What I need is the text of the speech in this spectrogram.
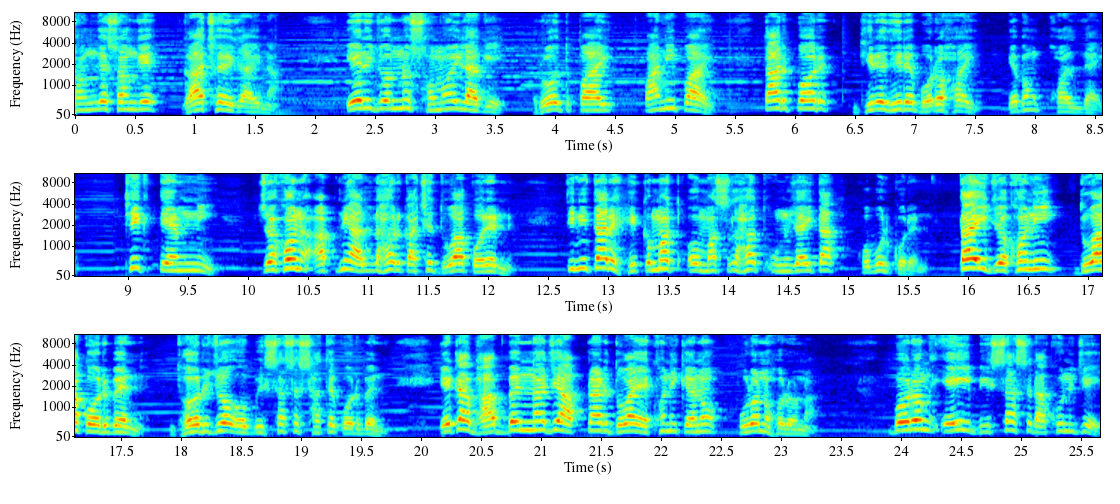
সঙ্গে সঙ্গে গাছ হয়ে যায় না? এর জন্য সময় লাগে, রোদ পায়, পানি পায়, তারপর ধীরে ধীরে বড় হয়। এবং ফল দেয়। ঠিক তেমনি যখন আপনি আল্লাহর কাছে দোয়া করেন, তিনি তার হিকমত ও মাসলাহত অনুযায়ী তা কবুল করেন। তাই যখনই দোয়া করবেন, ধৈর্য ও বিশ্বাসের সাথে করবেন। এটা ভাববেন না যে আপনার দোয়া এখনই কেন পূরণ হলো না। বরং এই বিশ্বাস রাখুন যে,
